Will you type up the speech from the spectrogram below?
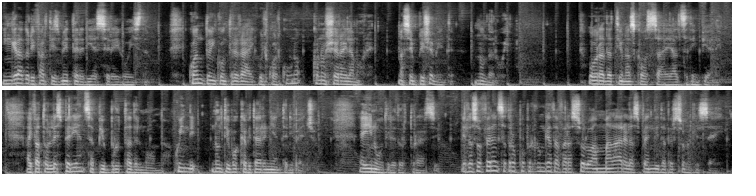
in grado di farti smettere di essere egoista. Quando incontrerai quel qualcuno, conoscerai l'amore, ma semplicemente non da lui. Ora datti una scossa e alzati in piedi. Hai fatto l'esperienza più brutta del mondo, quindi non ti può capitare niente di peggio. È inutile torturarsi, e la sofferenza troppo prolungata farà solo ammalare la splendida persona che sei.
